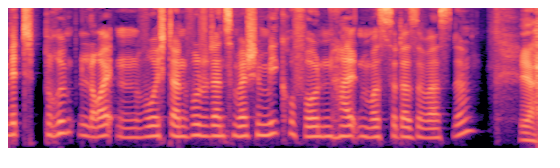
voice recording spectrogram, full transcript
mit berühmten Leuten, wo ich dann, wo du dann zum Beispiel ein Mikrofon halten musst oder sowas, ne? Ja.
